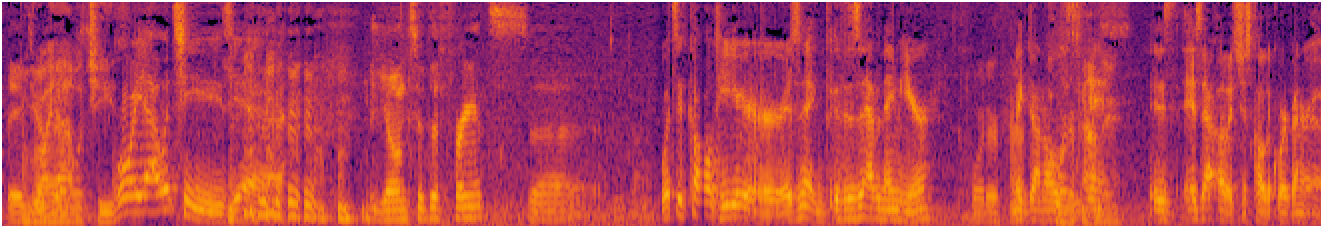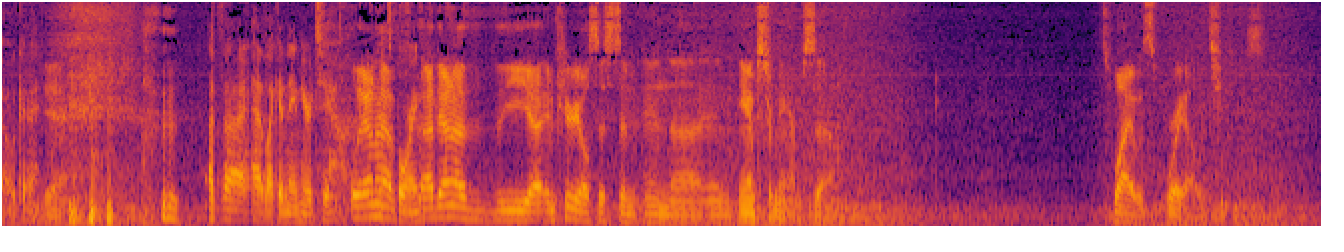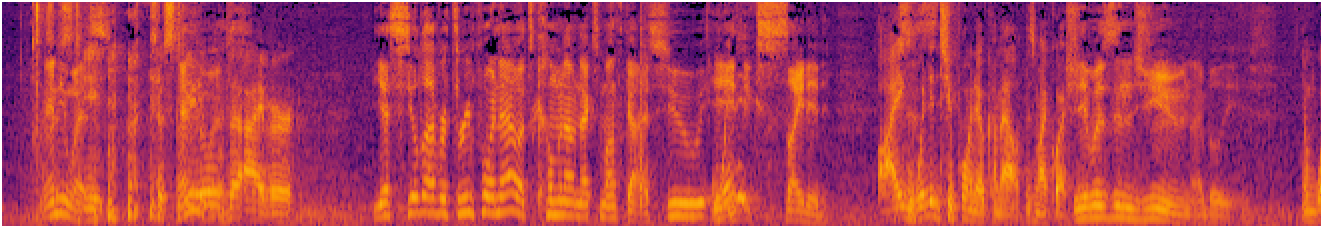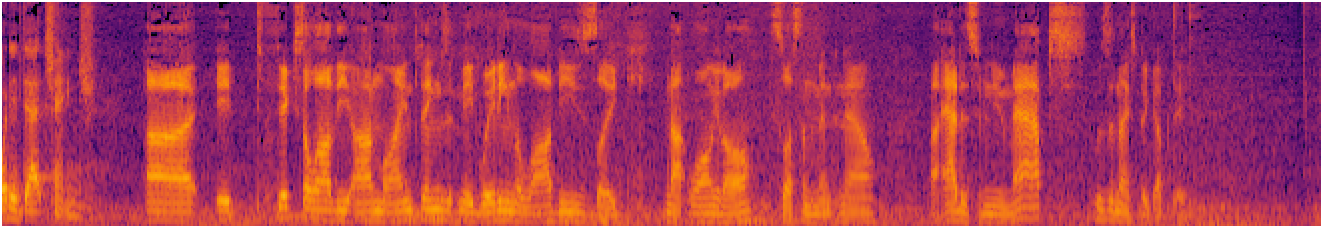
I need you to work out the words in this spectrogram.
They do Royale have- with cheese. Royale with cheese. Yeah. Going to the France uh, What's it called here? Isn't it? Does it have a name here? quarter pounder. McDonald's. Quarter pounder. Is is that? Oh, it's just called a quarter pounder. Oh, okay. Yeah. I thought it had like a name here too. Well, they don't That's have boring. uh, they don't have the uh, imperial system in uh, in Amsterdam, so that's why it was Royale cheese. Anyways, so Steel Anyways. Diver. yes, Steel Diver 3.0. It's coming out next month, guys. Who is did- excited? I This is- when did 2.0 come out? Is my question. It was in June, I believe. and what did that change? Uh, it fixed a lot of the online things. It made waiting in the lobbies like not long at all. It's less than a minute now. Uh, added some new maps. It was a nice big update.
